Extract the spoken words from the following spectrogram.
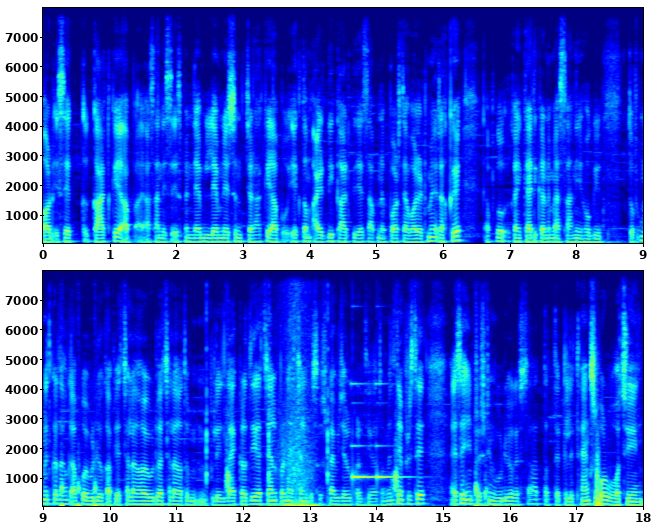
और इसे काट के आप आसानी से इस पर लेमिनेशन चढ़ा के आप एकदम आईडी कार्ड के जैसा अपने पर्स या वॉलेट में रख के आपको कहीं कैरी करने में आसानी होगी। तो उम्मीद करता हूँ कि आपको वीडियो काफ़ी अच्छा लगा होगा। वीडियो अच्छा लगा तो प्लीज़ लाइक कर दिएगा चैनल पर नए चैनल को सब्सक्राइब ज़रूर कर दिएगा तो मिलते हैं फिर से ऐसे इंटरेस्टिंग वीडियो के साथ। तब तक के लिए थैंक्स फॉर वॉचिंग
